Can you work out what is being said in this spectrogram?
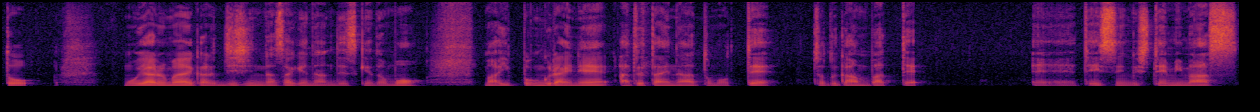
ともうやる前から自信なさげなんですけどもまあ1本ぐらいね当てたいなと思ってちょっと頑張って、えー、テイスティングしてみます。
